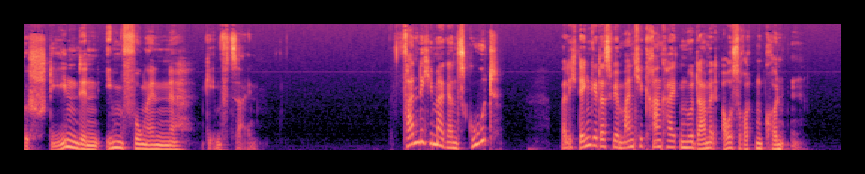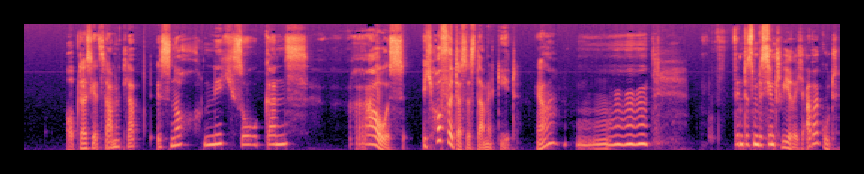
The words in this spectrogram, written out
bestehenden Impfungen geimpft sein. Fand ich immer ganz gut, weil ich denke, dass wir manche Krankheiten nur damit ausrotten konnten. Ob das jetzt damit klappt, ist noch nicht so ganz raus. Ich hoffe, dass es damit geht. Ja? Finde es ein bisschen schwierig, aber gut.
